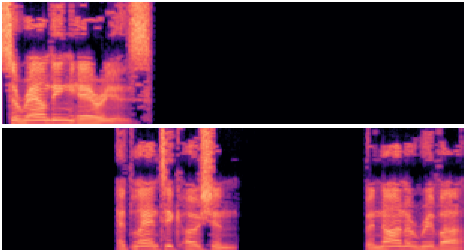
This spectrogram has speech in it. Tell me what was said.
Surrounding areas Atlantic Ocean Banana River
